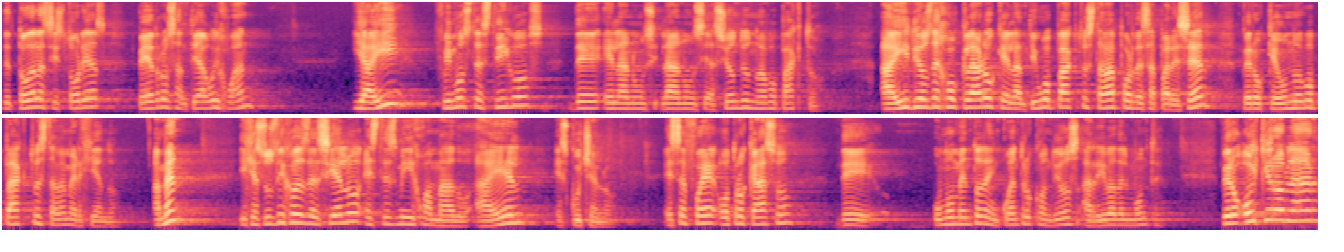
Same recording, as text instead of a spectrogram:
de todas las historias, Pedro, Santiago y Juan. Y ahí fuimos testigos de la anunciación de un nuevo pacto. Ahí Dios dejó claro que el antiguo pacto estaba por desaparecer, pero que un nuevo pacto estaba emergiendo. Amén. Y Jesús dijo desde el cielo, este es mi Hijo amado, a Él escúchenlo. Ese fue otro caso de un momento de encuentro con Dios arriba del monte. Pero hoy quiero hablar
